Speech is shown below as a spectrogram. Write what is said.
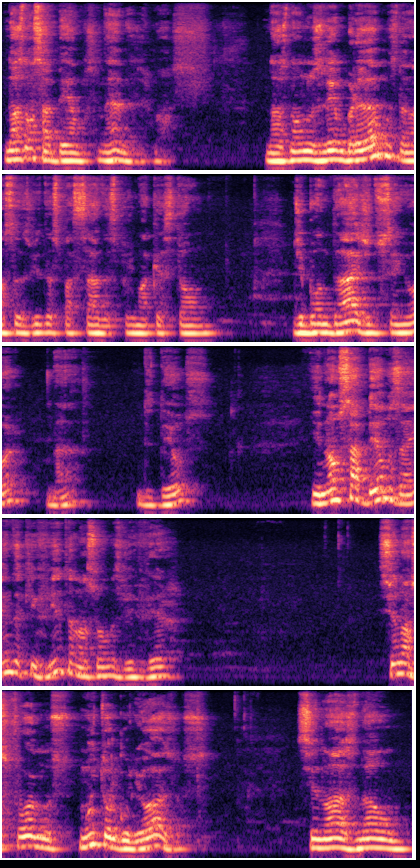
Nós não sabemos, né, meus irmãos? Nós não nos lembramos das nossas vidas passadas por uma questão de bondade do Senhor, né, de Deus, e não sabemos ainda que vida nós vamos viver. Se nós formos muito orgulhosos, se nós não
